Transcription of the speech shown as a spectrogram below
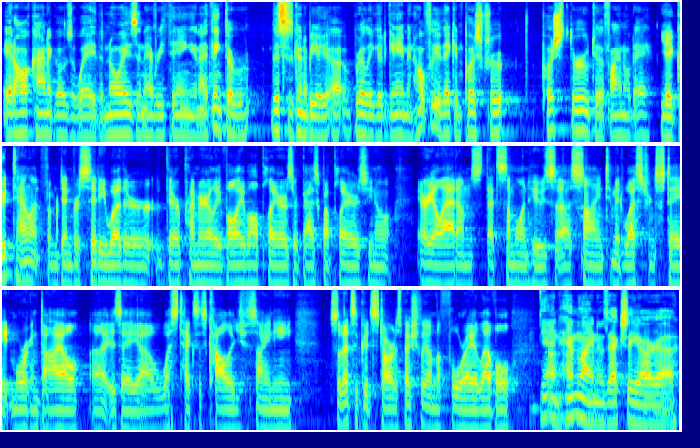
it all kind of goes away, the noise and everything. And I think they're this is going to be a, really good game, and hopefully they can push through push through to the final day. Yeah, good talent from Denver City, whether they're primarily volleyball players or basketball players. You know, Ariel Adams, that's someone who's uh, signed to Midwestern State. Morgan Dial uh, is a uh, West Texas College signee. So that's a good start, especially on the 4A level. Yeah, and Hemline was actually our uh,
